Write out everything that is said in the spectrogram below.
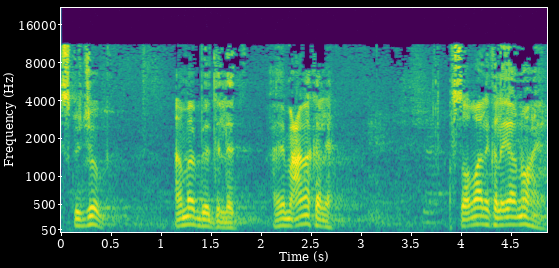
isku joog. Ama bedlad hay macno kale. Af soomaali kale yaa noo haya?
